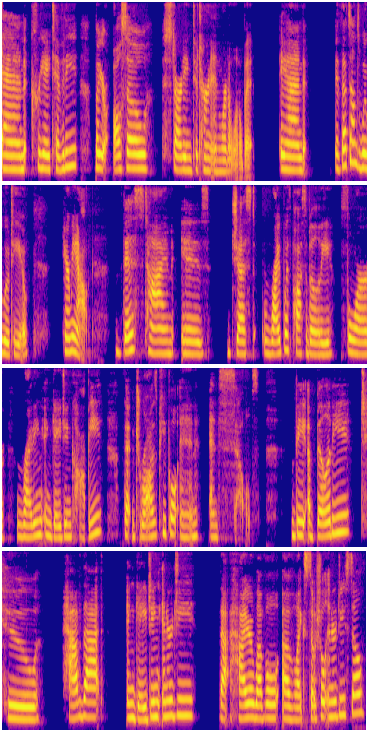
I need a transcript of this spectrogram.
and creativity, but you're also starting to turn inward a little bit. And if that sounds woo woo to you, hear me out. This time is just ripe with possibility for writing engaging copy that draws people in and sells. The ability to have that engaging energy, that higher level of like social energy still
